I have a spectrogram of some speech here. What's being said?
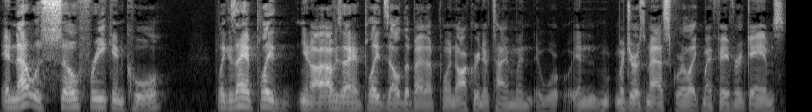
and that was so freaking cool. Like, as I had played, you know, obviously I had played Zelda by that point. Ocarina of Time when in Majora's Mask were like my favorite games.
